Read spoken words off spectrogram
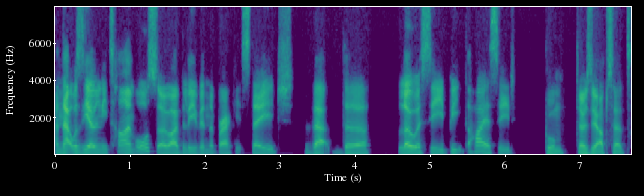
And that was the only time, also, I believe, in the bracket stage that the lower seed beat the higher seed. Boom. There's the upset.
